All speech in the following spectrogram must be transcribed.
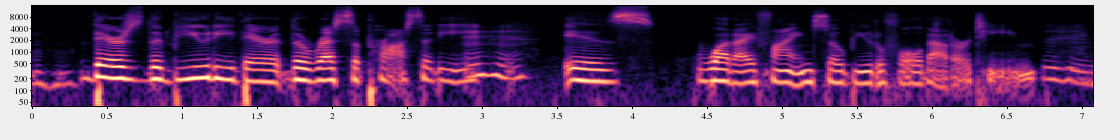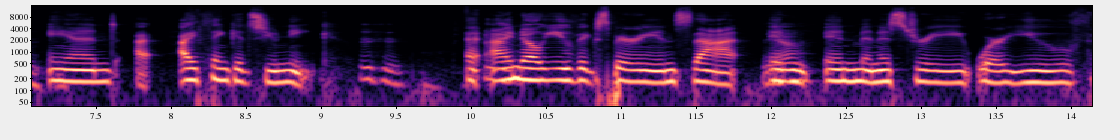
mm-hmm. there's the beauty there. The reciprocity mm-hmm. is what I find so beautiful about our team, mm-hmm. and I, I think it's unique. I, I know you've experienced that in in ministry where you've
